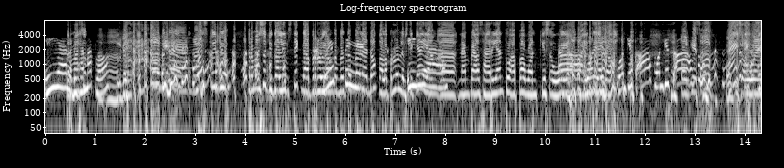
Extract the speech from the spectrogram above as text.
Iya, lebih hemat loh. uh, Lebih itu lebih hemat. Gue setuju. Termasuk juga lipstick nggak perlu yang tebel-tebel ya dok. Kalau perlu lipstiknya Iya. yang uh, nempel seharian tuh apa one kiss away Ah, apa itu one ya kiss- dok. One kiss off, one kiss off. All kiss off, all kiss away.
